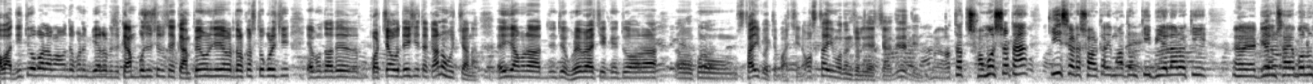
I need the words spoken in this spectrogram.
আবার দ্বিতীয়বার আমরা আমাদের ওখানে বিয়ার অফিসে ক্যাম্প বসেছিল, সেই ক্যাম্পে অনুযায়ী আবার দরখাস্ত করেছি এবং তাদের খরচাও দিয়েছি। তা কেন হচ্ছে না? এই যে আমরা ঘুরে বেড়াচ্ছি, কিন্তু আমরা কোনো স্থায়ী করতে পারছি না। অস্থায়ী মতন চলে যাচ্ছে দিনের দিন। অর্থাৎ সমস্যাটা কি সেটা সরকারি মাধ্যম কি বিএলআরও কি ডিএম সাহেব বলুন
